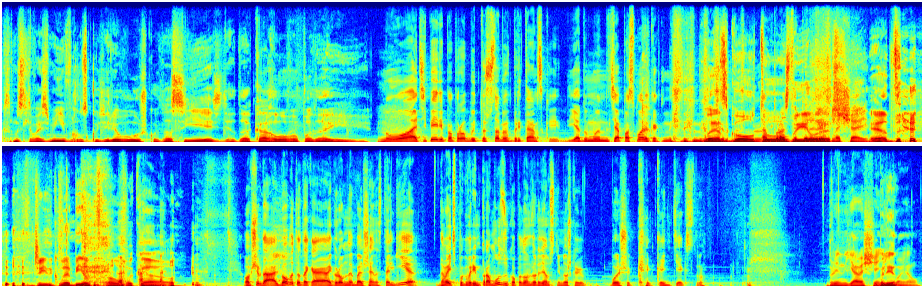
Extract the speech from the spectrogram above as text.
В смысле, возьми в русскую деревушку, да съезди, да корову подай. Ну, а теперь попробуй то же самое в британской. Я думаю, на тебя посмотрят, как... на- Let's go to Там просто village на чай. and drink the milk from the cow. В общем, да, альбом это такая огромная большая ностальгия. Давайте поговорим про музыку, а потом вернемся немножко больше к контексту. Блин, я вообще не Блин. понял.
